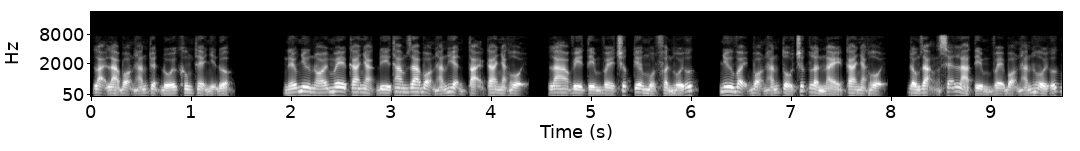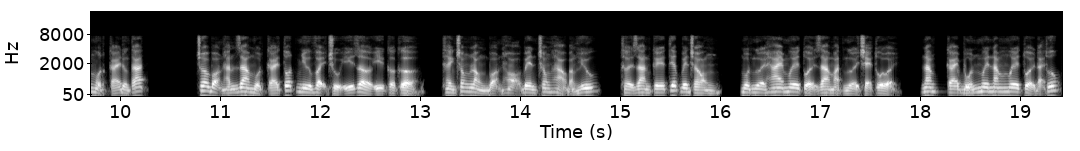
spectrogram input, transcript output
lại là bọn hắn tuyệt đối không thể nhịn được. Nếu như nói mê ca nhạc đi tham gia bọn hắn hiện tại ca nhạc hội, là vì tìm về trước kia một phần hồi ức, như vậy bọn hắn tổ chức lần này ca nhạc hội, đồng dạng sẽ là tìm về bọn hắn hồi ức một cái đường tắt. Cho bọn hắn ra một cái tốt như vậy chủ ý giờ ý cờ cờ, thành trong lòng bọn họ bên trong hảo bằng hữu, thời gian kế tiếp bên trong, một người hai mươi tuổi ra mặt người trẻ tuổi, năm cái bốn mươi năm mươi tuổi đại thúc,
